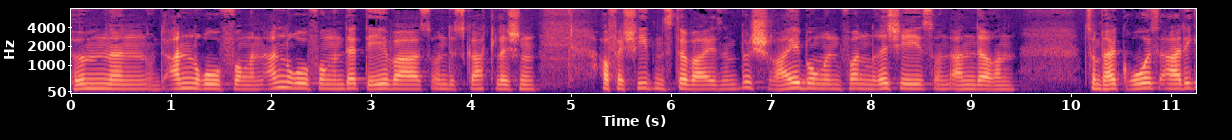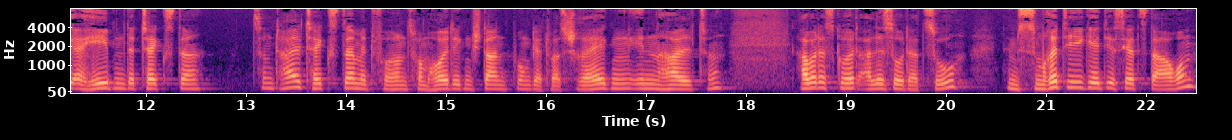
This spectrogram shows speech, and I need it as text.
Hymnen und Anrufungen, Anrufungen der Devas und des Göttlichen auf verschiedenste Weisen, Beschreibungen von Rishis und anderen, zum Teil großartig erhebende Texte, zum Teil Texte mit von uns vom heutigen Standpunkt etwas schrägen Inhalt. Aber das gehört alles so dazu. Im Smriti geht es jetzt darum,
